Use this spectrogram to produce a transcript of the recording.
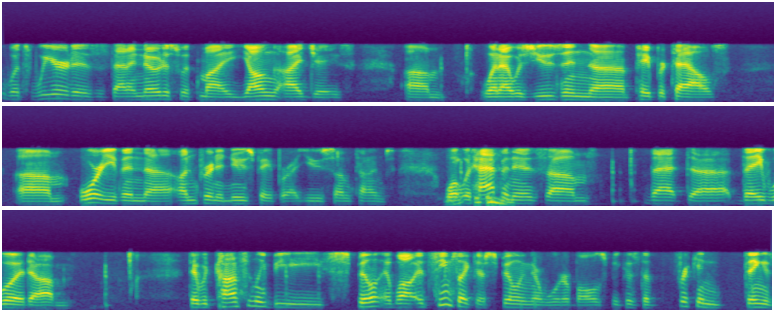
what's weird is is that I noticed with my young IJs, um, when I was using uh paper towels, um, or even uh unprinted newspaper I use sometimes, what would happen is um that uh they would um they would constantly be spilling well, it seems like they're spilling their water bowls because the freaking thing is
